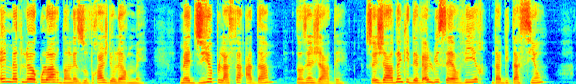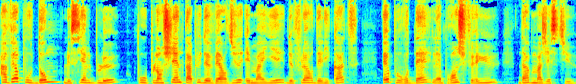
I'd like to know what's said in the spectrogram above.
et mettent leur gloire dans les ouvrages de leurs mains. Mais Dieu plaça Adam dans un jardin. Ce jardin qui devait lui servir d'habitation avait pour dôme le ciel bleu pour plancher un tapis de verdure émaillé de fleurs délicates et pour dais les branches feuillues d'arbres majestueux.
